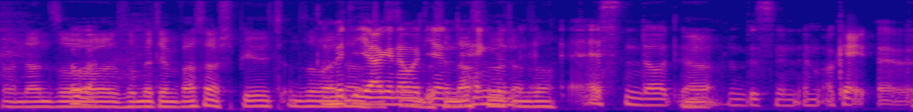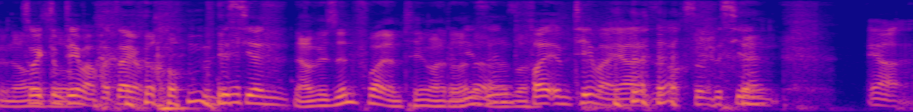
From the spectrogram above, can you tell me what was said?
Und dann so, so mit dem Wasser spielt und so weiter. Mit, ja, genau, mit ihren hängenden und so. Ästen dort Ja. so ein bisschen im, okay, äh, Genau zurück zum so. Thema, Verzeihung. Warum Ein bisschen, Na, wir sind voll im Thema drin. Wir sind also. voll im Thema, ja. Also auch so ein bisschen, ja,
